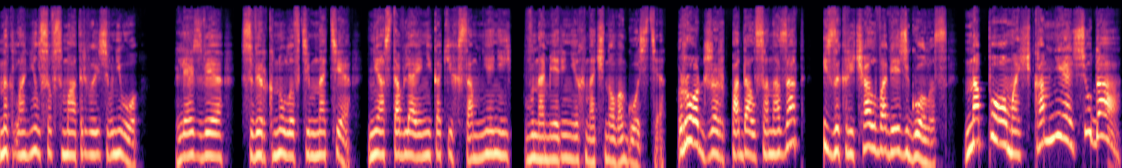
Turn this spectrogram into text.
наклонился, всматриваясь в него. Лезвие сверкнуло в темноте, не оставляя никаких сомнений в намерениях ночного гостя. Роджер подался назад и закричал во весь голос «На помощь! Ко мне! Сюда!»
